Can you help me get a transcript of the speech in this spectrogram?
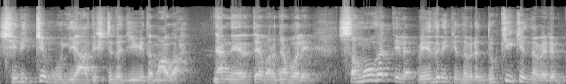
ശരിക്കും മൂല്യാധിഷ്ഠിത ജീവിതമാവുക. ഞാൻ നേരത്തെ പറഞ്ഞ പോലെ സമൂഹത്തിൽ വേദനിക്കുന്നവരും ദുഃഖിക്കുന്നവരും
